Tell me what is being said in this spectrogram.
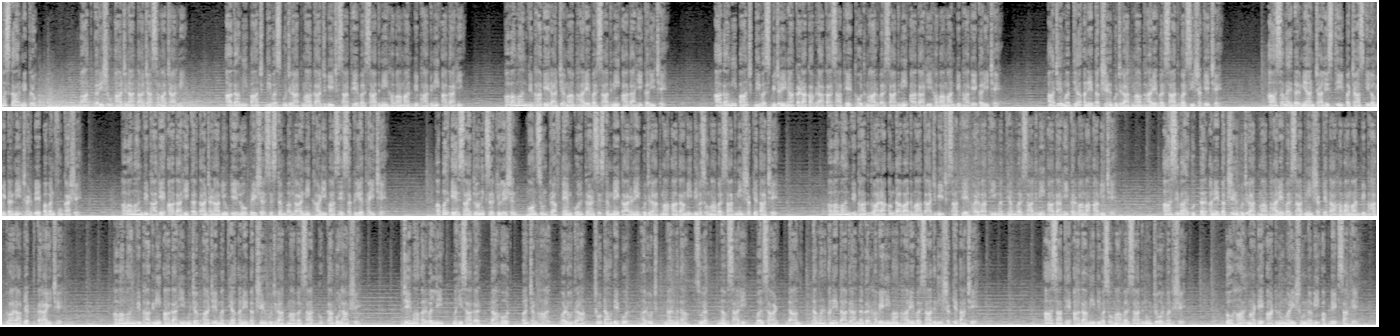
નમસ્કાર મિત્રો. વાત કરીશું આજના તાજા સમાચારની. આગામી પાંચ દિવસ ગુજરાતમાં ગાજવીજ સાથે વરસાદની હવામાન વિભાગની આગાહી. હવામાન વિભાગે રાજ્યમાં ભારે વરસાદની આગાહી કરી છે. આગામી પાંચ દિવસ વીજળીના કડાકાભડાકા સાથે ધોધમાર વરસાદની આગાહી હવામાન વિભાગે કરી છે. આજે મધ્ય અને દક્ષિણ ગુજરાતમાં ભારે વરસાદ વરસી શકે છે. આ સમય દરમિયાન ચાલીસથી પચાસ કિલોમીટરની ઝડપે પવન ફૂંકાશે. હવામાન વિભાગે આગાહી કરતા જણાવ્યું કે લો પ્રેશર સિસ્ટમ બંગાળની ખાડી પાસે સક્રિય થઈ છે. Upper air cyclonic circulation monsoon trough એમ કુલ ત્રણ સિસ્ટમને કારણે ગુજરાતમાં આગામી દિવસોમાં વરસાદની શક્યતા છે. હવામાન વિભાગ દ્વારા અમદાવાદમાં ગાજવીજ સાથે હળવાથી મધ્યમ વરસાદની આગાહી કરવામાં આવી છે. આ સિવાય ઉત્તર અને દક્ષિણ ગુજરાતમાં ભારે વરસાદની શક્યતા હવામાન વિભાગ દ્વારા વ્યક્ત કરાઈ છે. હવામાન વિભાગની આગાહી મુજબ આજે મધ્ય અને દક્ષિણ ગુજરાતમાં વરસાદ ભૂક્કા બોલાવશે. જેમાં અરવલ્લી, મહીસાગર, દાહોદ, પંચમહાલ, વડોદરા, છોટાઉદેપુર, ભરૂચ, નર્મદા, સુરત, નવસારી, વલસાડ, ડાંગ, દમણ અને દાદરા નગર હવેલીમાં ભારે વરસાદની શક્યતા છે. આ સાથે આગામી દિવસોમાં વરસાદનું જોર વધશે. તો હાલ માટે આટલું મળીશું નવી અપડેટ સાથે.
